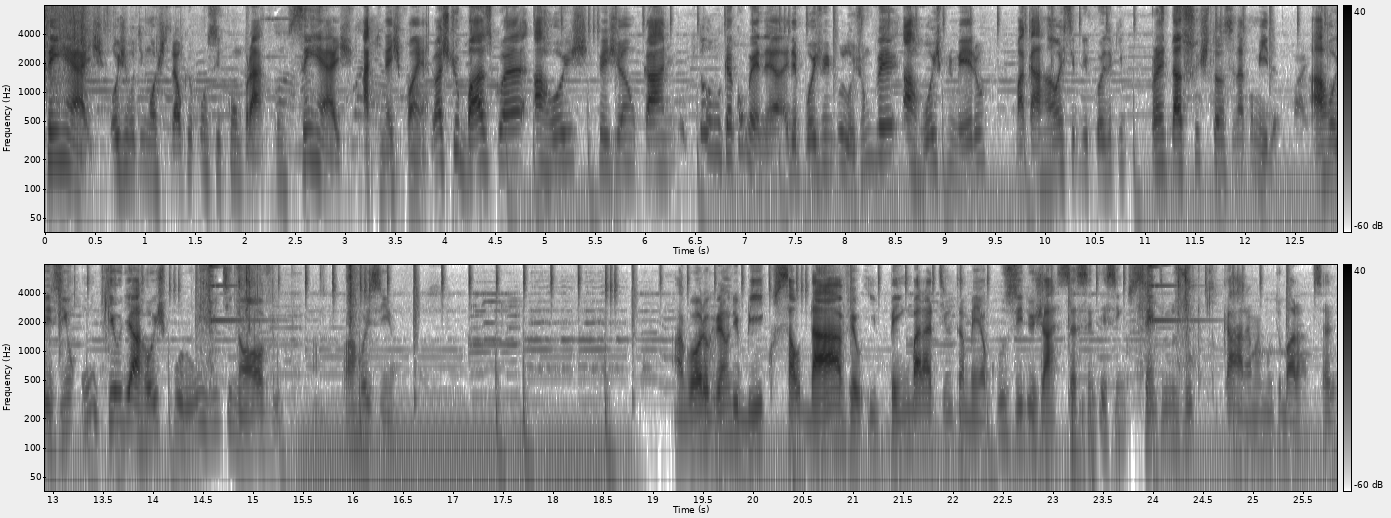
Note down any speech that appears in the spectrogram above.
100 reais. Hoje eu vou te mostrar o que eu consigo comprar com 100 reais aqui na Espanha. Eu acho que o básico é arroz, feijão, carne, o que todo mundo quer comer, né? Aí depois vem pro luxo. Vamos ver arroz primeiro, macarrão, esse tipo de coisa que pra gente dar sustância na comida. Arrozinho, 1 kg de arroz por 1,29. Arrozinho. Agora o grão de bico saudável e bem baratinho também, ó, cozido já, 65 cêntimos o caramba, é muito barato, sério.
